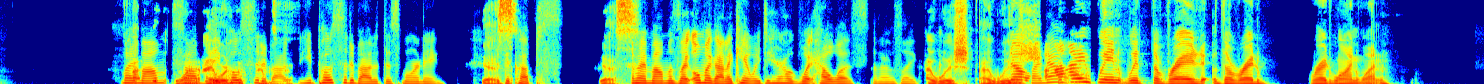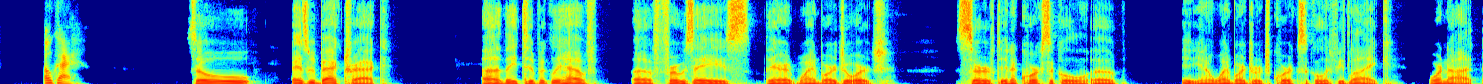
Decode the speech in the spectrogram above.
My mom ordered wine. saw I they posted about sorry. he posted about it this morning with yes, the cups. yes. And my mom was like, "Oh my god, I can't wait to hear how what how it was." And I was like, I wish. I wish. No, Find. I went with the red, the red, red wine one. "Okay, So as we backtrack, uh, they typically have uh, frosés there at Wine Bar George, served in a corksicle, uh, you know, Wine Bar George Corksicle if you'd like, or not.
